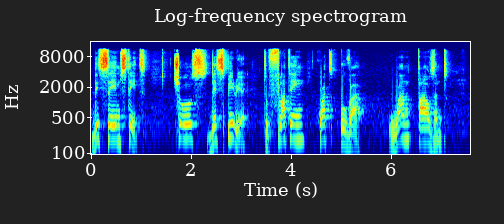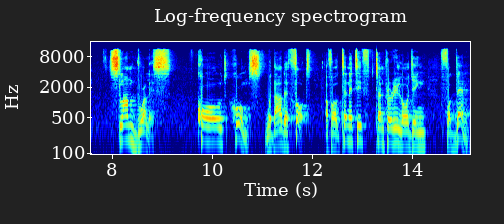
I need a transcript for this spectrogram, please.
This same state chose this period to flatten what over 1,000 slum dwellers called homes without a thought of alternative temporary lodging for them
